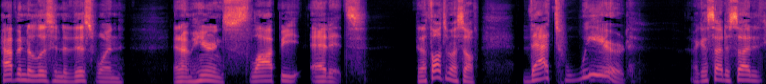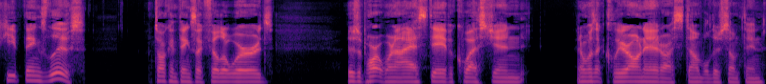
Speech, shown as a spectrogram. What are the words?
Happen to listen to this one and I'm hearing sloppy edits. And I thought to myself, that's weird. I guess I decided to keep things loose. I'm talking things like filler words. There's a part when I asked Dave a question and I wasn't clear on it or I stumbled or something.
